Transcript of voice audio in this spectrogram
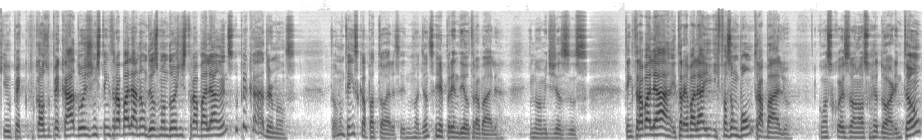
Que por causa do pecado hoje a gente tem que trabalhar. Não, Deus mandou a gente trabalhar antes do pecado, irmãos. Então não tem escapatória, não adianta você repreender o trabalho, em nome de Jesus. Tem que trabalhar, e trabalhar e fazer um bom trabalho com as coisas ao nosso redor. Então,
